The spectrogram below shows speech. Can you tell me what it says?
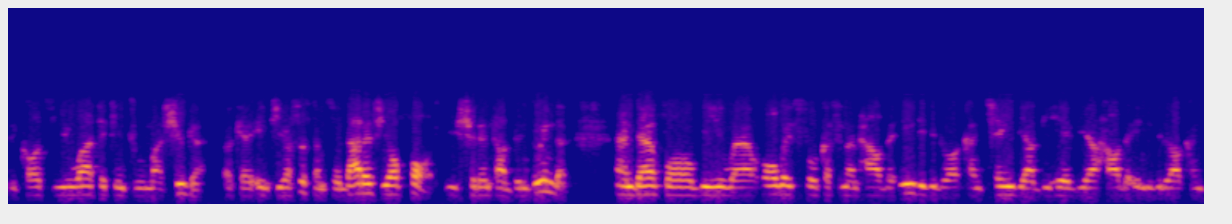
because you are taking too much sugar, okay, into your system. So that is your fault. You shouldn't have been doing that. And therefore, we were always focusing on how the individual can change their behavior, how the individual can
